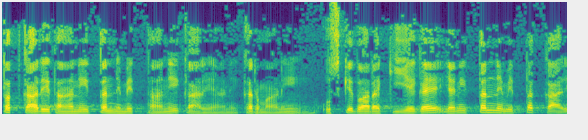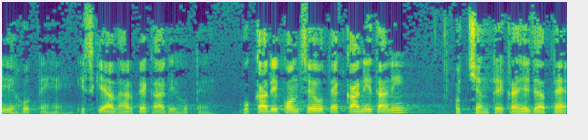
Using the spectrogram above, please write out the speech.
तत्कार्यतानी तन निमित्तानी कार्याणी, कर्माणी, उसके द्वारा किए गए, यानी तन निमित्तक कार्य होते हैं, इसके आधार पर कार्य होते हैं। वो कार्य कौन से होते हैं? कानितानी उच्चनते कहे जाते हैं,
